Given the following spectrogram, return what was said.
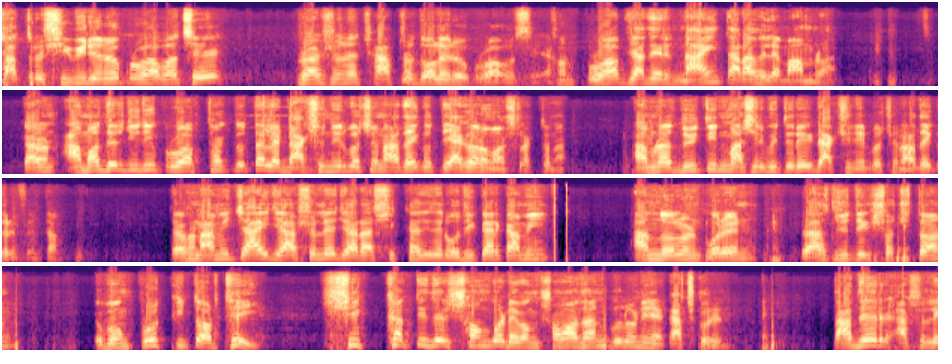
ছাত্র শিবিরেরও প্রভাব আছে, প্রশাসনের ছাত্র দলেরও প্রভাব আছে। এখন প্রভাব যাদের নাই, তারা হলে আমরা কারণ আমাদের যদি প্রভাব থাকতো, তাহলে ডাকসু নির্বাচন আদায় করতে এগারো মাস লাগতো না। আমরা দুই তিন মাসের ভিতরেই ডাকসু নির্বাচন আদায় করে ফেলতাম। তখন আমি চাই যে আসলে যারা শিক্ষার্থীদের অধিকারকামী আন্দোলন করেন, রাজনৈতিক সচেতন এবং প্রকৃত অর্থেই শিক্ষার্থীদের সংকট এবং সমাধানগুলো নিয়ে কাজ করেন, তাদের আসলে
